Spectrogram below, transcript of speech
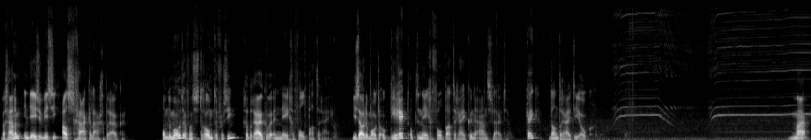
We gaan hem in deze missie als schakelaar gebruiken. Om de motor van stroom te voorzien gebruiken we een 9 volt batterij. Je zou de motor ook direct op de 9 volt batterij kunnen aansluiten. Kijk, dan draait die ook. Maar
